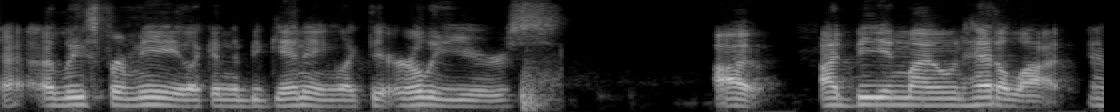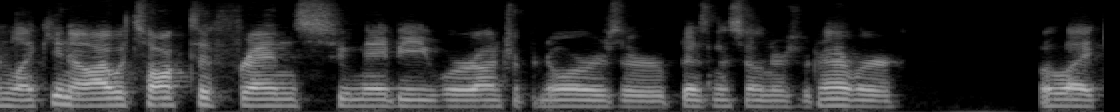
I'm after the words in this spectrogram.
at least for me, like in the beginning, like the early years, I I'd be in my own head a lot, and like you know, I would talk to friends who maybe were entrepreneurs or business owners, whatever, but like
